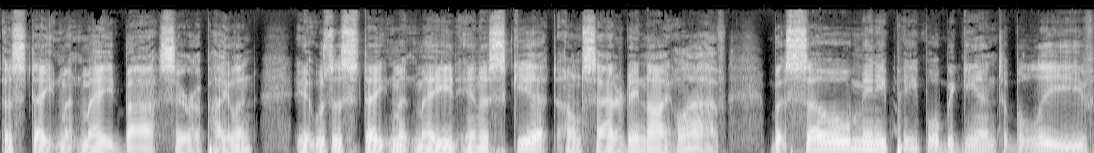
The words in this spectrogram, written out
a statement made by Sarah Palin. It was a statement made in a skit on Saturday Night Live But so many people began to believe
